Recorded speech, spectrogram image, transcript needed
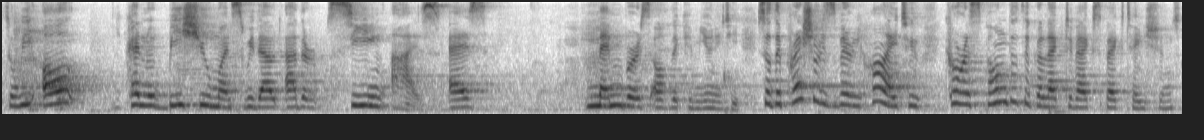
So we all cannot be humans without other seeing us as members of the community. So the pressure is very high to correspond to the collective expectations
